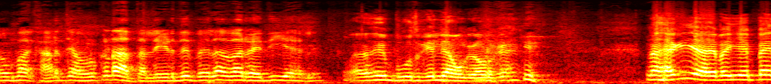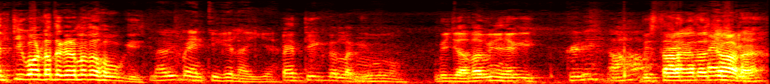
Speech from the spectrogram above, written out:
ਉਹ ਮੈਂ ਖੜ ਜਾ ਹੁਣ ਕਢਾਤਾ ਲੇਟ ਦੇ ਪਹਿਲਾਂ ਵਾਰ ਰਹਦੀ ਐ ਹਲੇ। ਅਸੀਂ ਬੂਥ ਕੇ ਲਿਆਉਂਗੇ ਹੁਣ ਕੇ। ਨਾ ਹੈਗੀ ਆ ਬਈ ਇਹ 35 ਕੁਆਂਟਲ ਤੱਕ ਮੈਂ ਤਾਂ ਹੋਊਗੀ। ਮੈਂ ਵੀ 35 ਕੇ ਲਾਈ ਐ 35 ਕਿ ਲੱਗੀ ਮੈਨੂੰ ਵੀ ਜ਼ਿਆਦਾ ਵੀ ਨਹੀਂ ਹੈਗੀ। ਕਿਹੜੀ? ਆਹ। ਵੀ 17 ਕਹਿੰਦਾ ਝਾੜ ਹੈ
